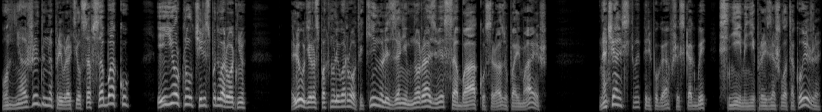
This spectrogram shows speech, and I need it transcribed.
он неожиданно превратился в собаку и юркнул через подворотню. Люди распахнули ворота, кинулись за ним, но разве собаку сразу поймаешь? Начальство, перепугавшись, как бы с ними не произошло такое же,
